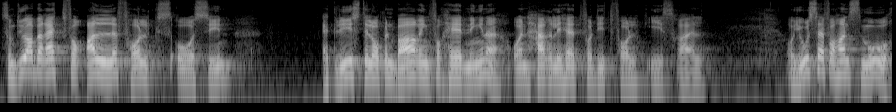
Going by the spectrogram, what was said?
som du har beredt for alle folks åsyn, et lys til åpenbaring for hedningene og en herlighet for ditt folk Israel. Og Josef og hans mor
